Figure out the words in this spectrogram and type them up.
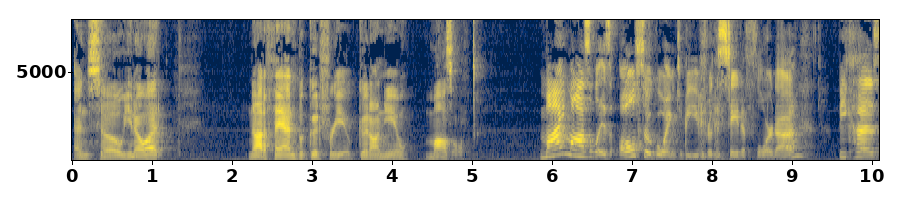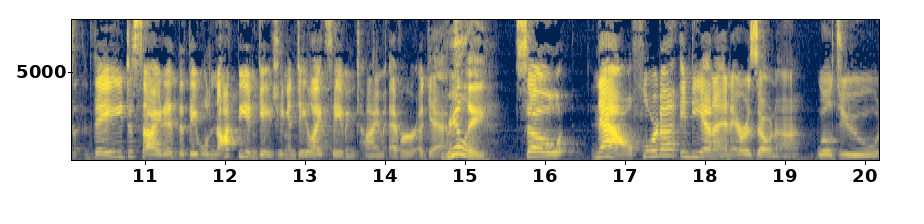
And so, you know what? Not a fan, but good for you. Good on you. Mazel. My mazel is also going to be for the state of Florida because they decided that they will not be engaging in daylight saving time ever again. Really? So now Florida, Indiana, and Arizona will do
